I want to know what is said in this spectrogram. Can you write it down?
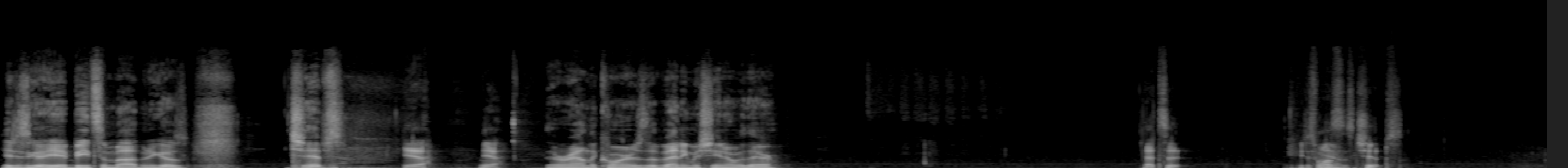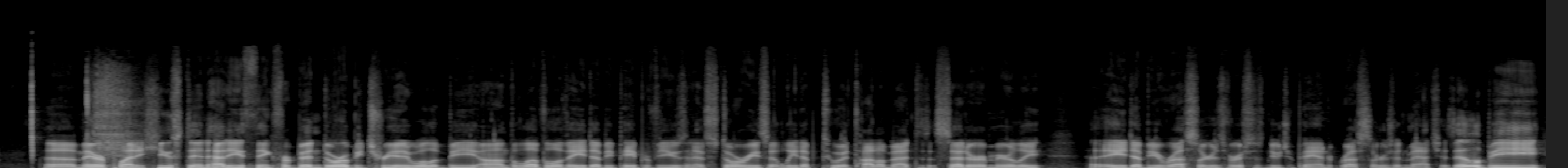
He just go, yeah, beats him up and he goes, chips. Yeah. Yeah. They're around the corner. Is the vending machine over there? That's it. He just wants Yeah. his chips. Uh, Mayor Planet Houston, how do you think Forbidden Door will be treated? Will it be on the level of AEW pay per views and have stories that lead up to it, title matches, etc., or merely uh, AEW wrestlers versus New Japan wrestlers in matches? It'll be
